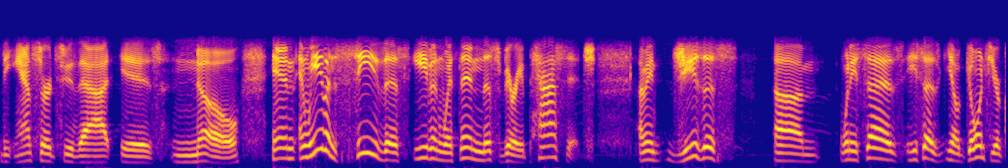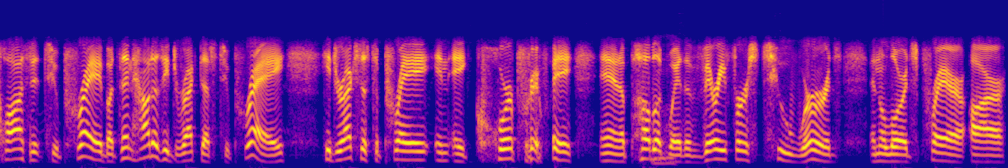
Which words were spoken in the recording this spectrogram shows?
the answer to that is no. And and we even see this even within this very passage. I mean, Jesus um when he says he says, you know, go into your closet to pray, but then how does he direct us to pray? He directs us to pray in a corporate way and a public mm-hmm. way. The very first two words in the Lord's Prayer are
